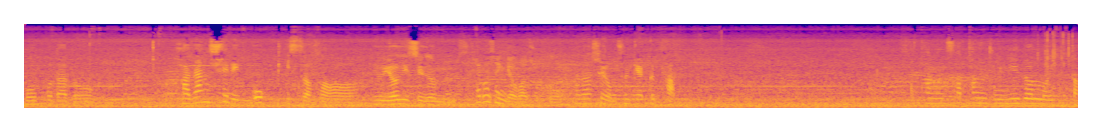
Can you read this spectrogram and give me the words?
무엇보다도 화장실이 꼭 있어서 그리고 여기 지금 새로 생겨가지고 화장실이 엄청 깨끗함. 사탕, 사탕 종류별로 있다.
